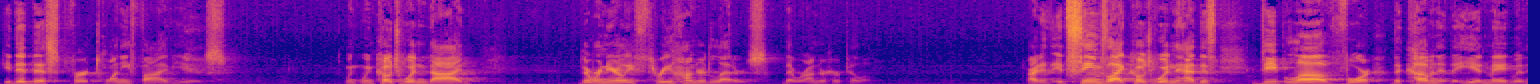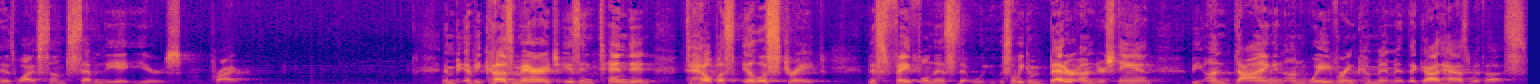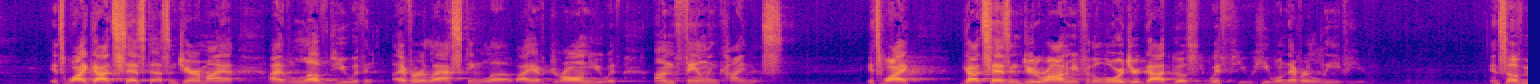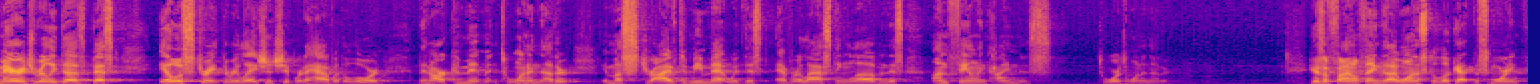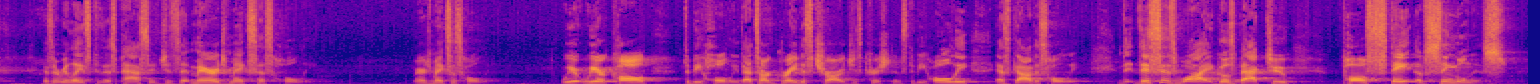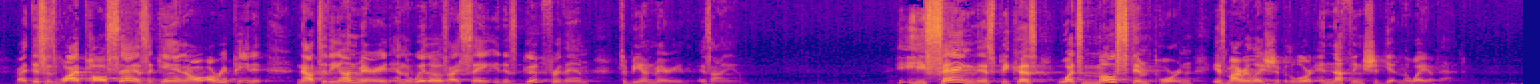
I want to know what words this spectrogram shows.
He did this for 25 years. When, when Coach Wooden died, there were nearly 300 letters that were under her pillow. Right? It, it, seems like Coach Wooden had this deep love for the covenant that he had made with his wife some 78 years prior. And, and because marriage is intended to help us illustrate this faithfulness that we, so we can better understand the undying and unwavering commitment that God has with us. It's why God says to us in Jeremiah, I have loved you with an everlasting love. I have drawn you with unfailing kindness. It's why God says in Deuteronomy, For the Lord your God goes with you, he will never leave you. And so, if marriage really does best illustrate the relationship we're to have with the Lord, then our commitment to one another, it must strive to be met with this everlasting love and this unfailing kindness towards one another. Here's a final thing that I want us to look at this morning as it relates to this passage is that marriage makes us holy. Marriage makes us holy. We are, we are called to be holy. That's our greatest charge as Christians, to be holy as God is holy. Th- this is why it goes back to Paul's state of singleness. Right? This is why Paul says, again, I'll, I'll repeat it. Now, to the unmarried and the widows, I say, it is good for them to be unmarried as I am. He, he's saying this because what's most important is my relationship with the Lord, and nothing should get in the way of that.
